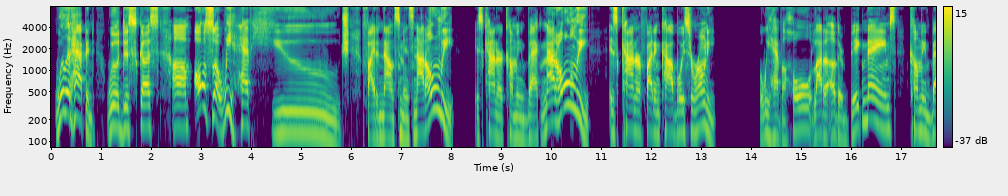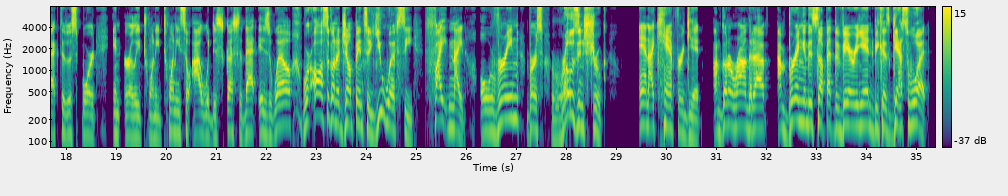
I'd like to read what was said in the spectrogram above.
Will it happen? We'll discuss. Um, also, we have huge fight announcements. Not only is Conor coming back, not only is Conor fighting Cowboy Cerrone, but we have a whole lot of other big names coming back to the sport in early 2020. So I would discuss that as well. We're also going to jump into UFC Fight Night, Overeem versus Rozenstruik. And I can't forget, I'm going to round it up. I'm bringing this up at the very end because guess what?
